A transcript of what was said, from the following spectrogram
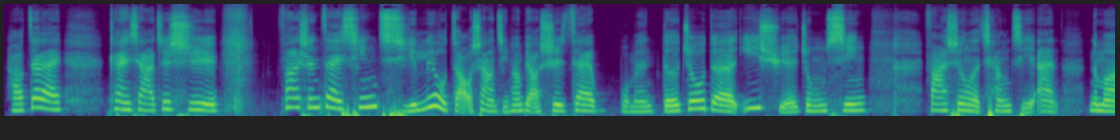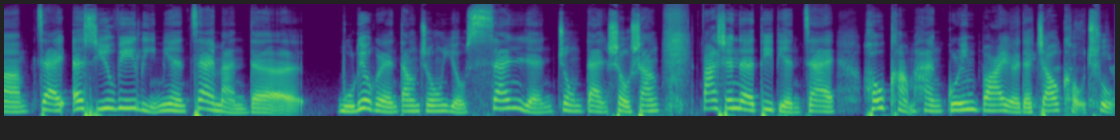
好，再来看一下，这是发生在星期六早上，警方表示，在我们德州的医学中心发生了枪击案。那么，在 SUV 里面载满的。五六个人当中有三人中弹受伤，发生的地点在 Holcomb 和 Greenbrier 的交口处。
